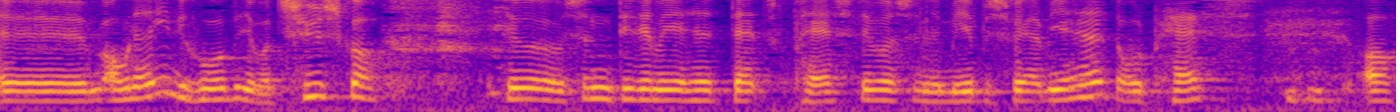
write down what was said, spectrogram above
Øh, og hun havde egentlig håbet, at jeg var tysker. Det var jo sådan det der med, at jeg havde dansk pas. Det var sådan lidt mere besværligt. Men jeg havde dog et pas, og,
